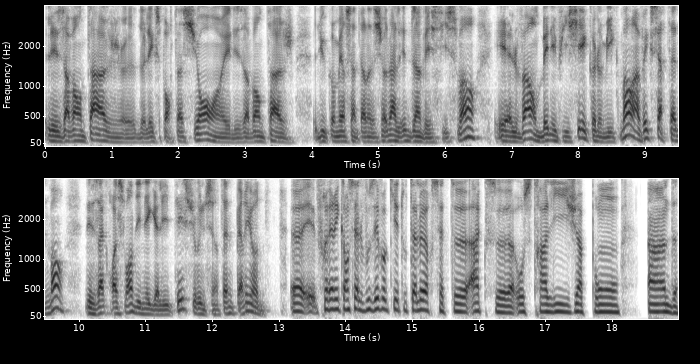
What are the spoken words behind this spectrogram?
les avantages de l'exportation et les avantages du commerce international et de l'investissement, et elle va en bénéficier économiquement avec certainement des accroissements d'inégalités sur une certaine période. Euh, Frédéric Ancel, vous évoquiez tout à l'heure cet euh, axe Australie, Japon, Inde,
